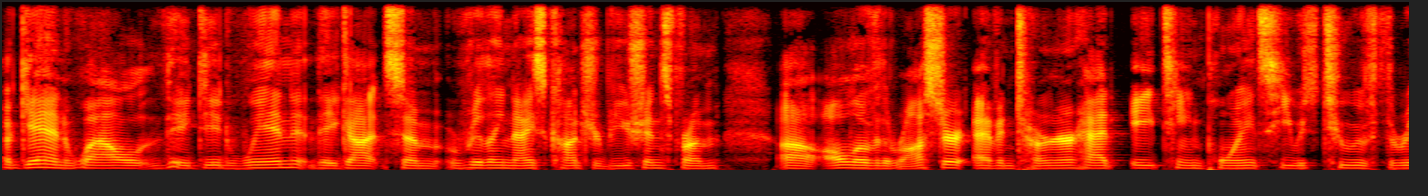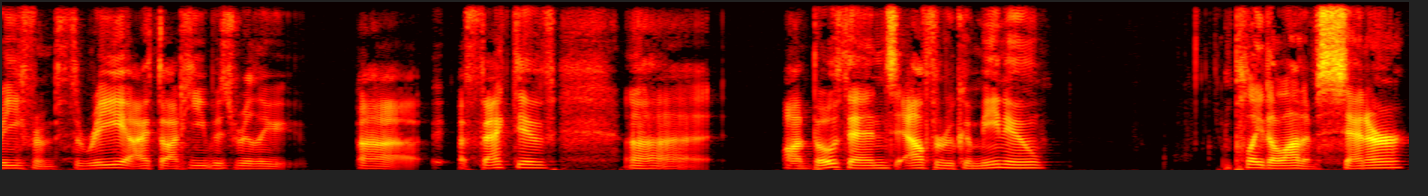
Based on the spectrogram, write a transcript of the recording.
again, while they did win, they got some really nice contributions from uh, all over the roster. Evan Turner had 18 points. He was two of three from three. I thought he was really uh, effective uh, on both ends. Al-Farouq Aminu played a lot of center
